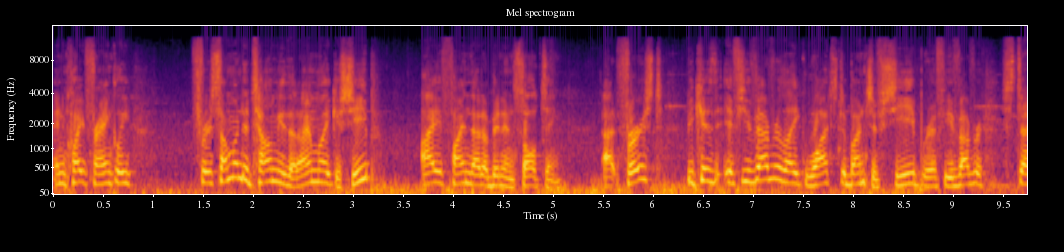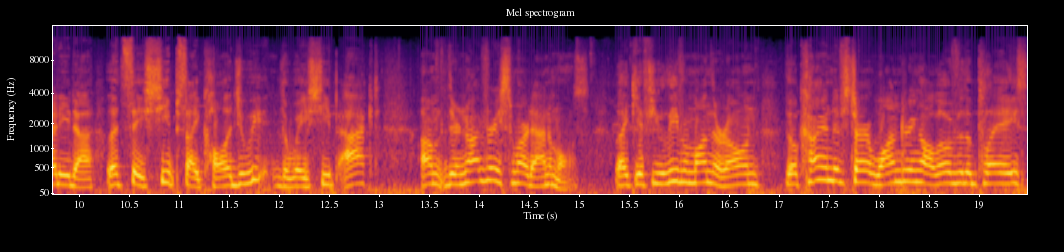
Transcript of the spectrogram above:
And quite frankly, for someone to tell me that I'm like a sheep, I find that a bit insulting at first because if you've ever like watched a bunch of sheep or if you've ever studied uh, let's say sheep psychology the way sheep act um, they're not very smart animals Like if you leave them on their own, they'll kind of start wandering all over the place.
